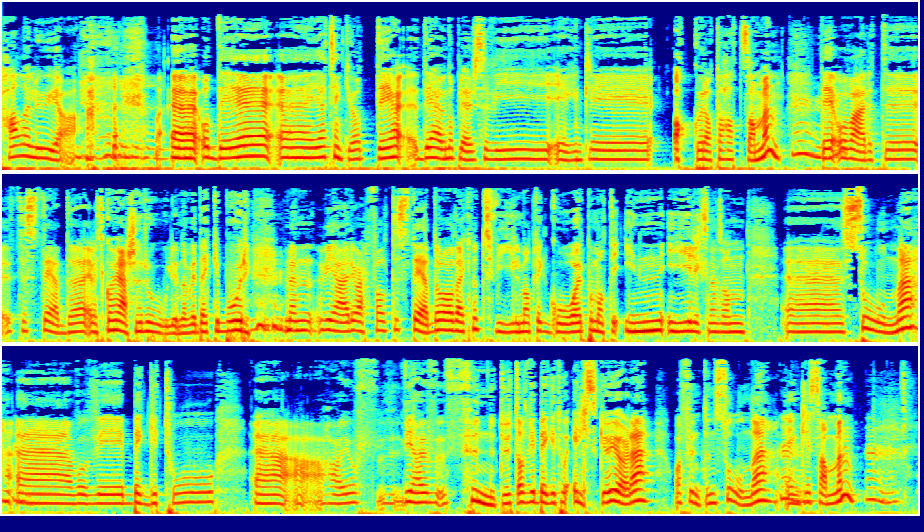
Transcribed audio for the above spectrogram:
Halleluja. eh, og det eh, Jeg tenker jo at det, det, er jo en opplevelse vi egentlig akkurat har hatt sammen. Mm. Det å være til, til, stede Jeg vet ikke om vi er så rolige når vi dekker bord, men vi er i hvert fall til stede, og det er ikke noe tvil om at vi går på en måte inn i liksom en sånn sone eh, eh, hvor vi begge to eh, har jo Vi har jo funnet ut at vi begge to elsker å gjøre det, og har funnet en sone mm. egentlig sammen. Mm.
